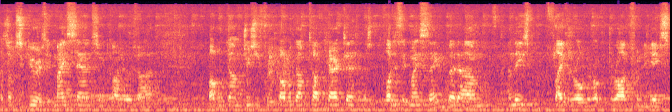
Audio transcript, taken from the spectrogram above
as obscure as it may sound, some kind of uh, bubblegum, juicy fruit bubblegum type character, as odd as it may seem, but um, and these flavours are all derived from the yeast.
